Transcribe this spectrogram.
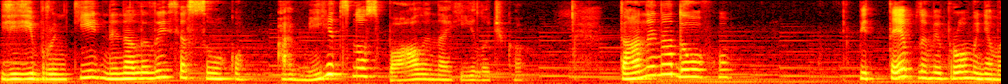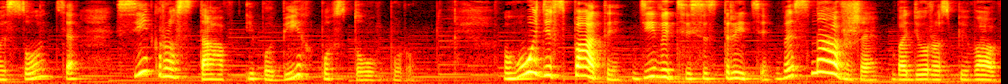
Її бруньки не налилися соком, а міцно спали на гілочках. Та ненадовго. Під теплими променями сонця сік розстав і побіг по стовбуру. Годі спати, дівиці сестриці, весна вже, бадьоро співав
